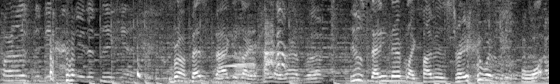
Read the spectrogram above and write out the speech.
Carlos didn't do the thing yet. Bro, Ben's back is like hella wet, bro. He was standing there for like five minutes straight with what?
